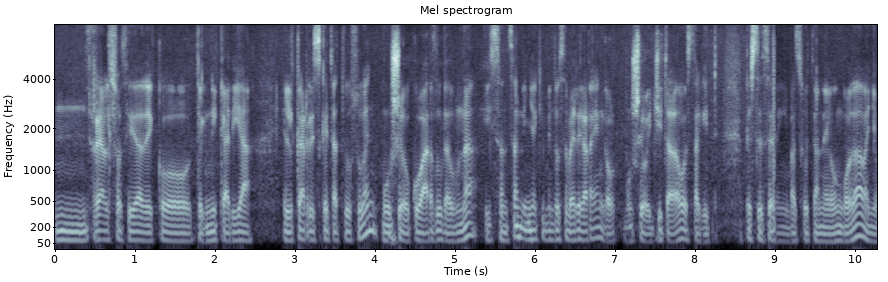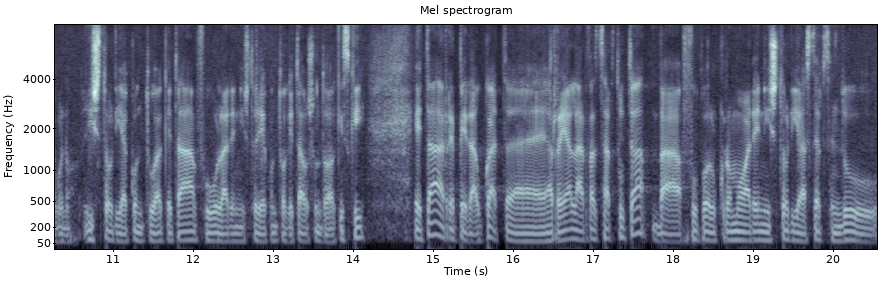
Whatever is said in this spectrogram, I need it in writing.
mm, Real Sociedadeko teknikaria, elkarrizketatu zuen, museoko arduraduna izan zen, Iñaki Mendoza bere garaian gaur museo itxita dago, ez dakit beste zer egin batzuetan egongo da, baina bueno, historia kontuak eta futbolaren historia kontuak eta oso dakizki. Eta arrepe daukat, eh, real ardatz hartuta, ba, futbol kromoaren historia aztertzen du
